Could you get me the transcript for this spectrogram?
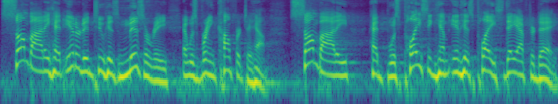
Somebody had entered into his misery and was bringing comfort to him. Somebody had, was placing him in his place day after day.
